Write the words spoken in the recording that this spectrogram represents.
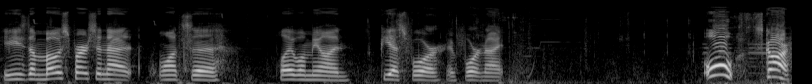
He's the most person that wants to play with me on PS4 and Fortnite. Oh! Scar!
